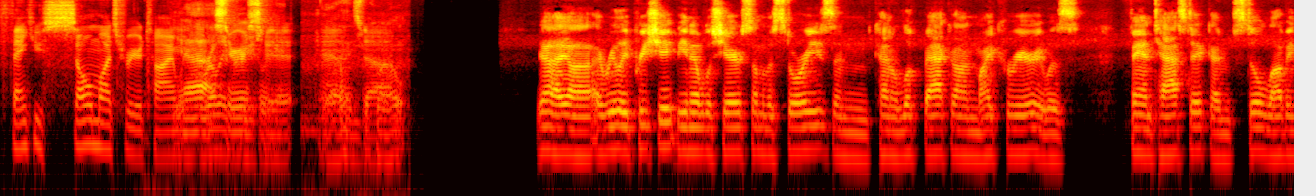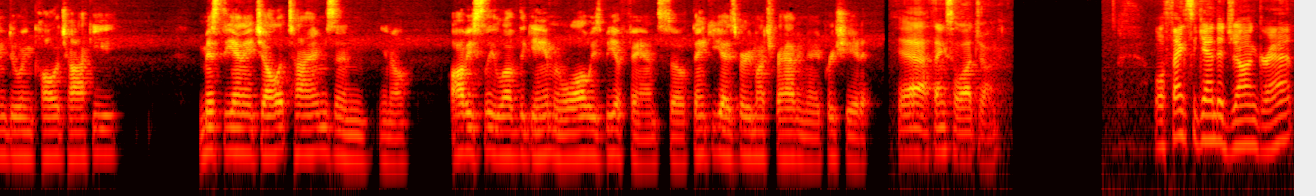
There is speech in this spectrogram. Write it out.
Thank you so much for your time. Yeah, we really seriously. appreciate it. Yeah, thanks for And, coming out. Yeah, I, uh, I really appreciate being able to share some of the stories and kind of look back on my career. It was fantastic. I'm still loving doing college hockey. Miss the NHL at times, and you know, obviously love the game and will always be a fan. So thank you guys very much for having me. I appreciate it. Yeah, thanks a lot, John. Well, thanks again to John Grant.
